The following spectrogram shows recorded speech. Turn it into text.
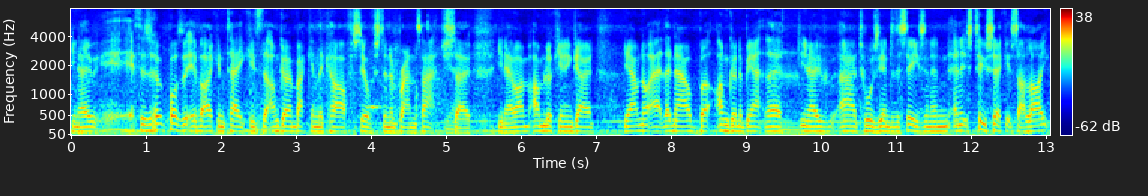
you know if there's a positive that I can take is that I'm going back in the car for Silverstone and Brands Hatch. Yeah. So you know I'm, I'm looking and going, yeah, I'm not out there now, but I'm going to be out there, you know, uh, towards the end of the season. And, and it's two circuits I like.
